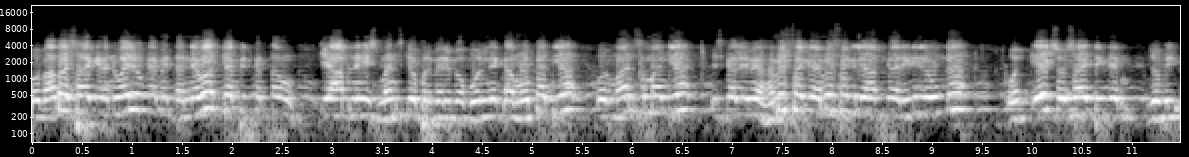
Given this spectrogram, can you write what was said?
और बाबा साहब के अनुयायियों का मैं धन्यवाद ज्ञापित करता हूँ कि आपने इस मंच के ऊपर मेरे को बोलने का मौका दिया और मान सम्मान दिया। इसके लिए मैं हमेशा के हमेशा के लिए आपका ऋणी रहूँगा और एक सोसाइटी के जो भी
